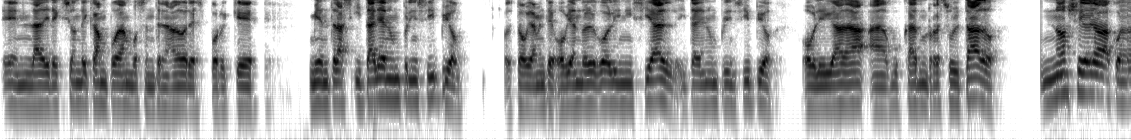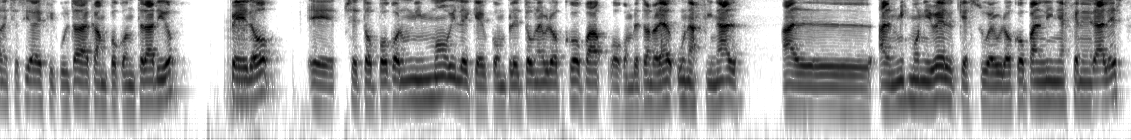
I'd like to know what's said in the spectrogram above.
en la dirección de campo de ambos entrenadores, porque mientras Italia en un principio, obviamente obviando el gol inicial, Italia en un principio obligada a buscar un resultado, no llegaba con excesiva dificultad a campo contrario, pero eh, se topó con un inmóvil que completó una Eurocopa, o completó en realidad una final al, mismo nivel que su Eurocopa en líneas generales,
